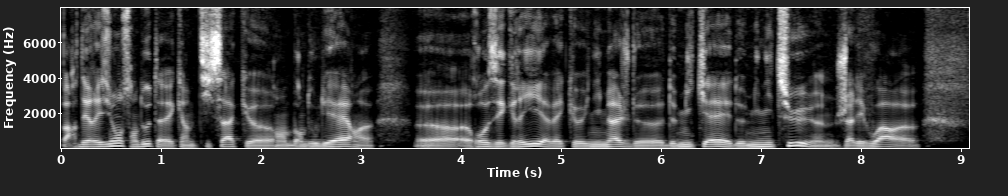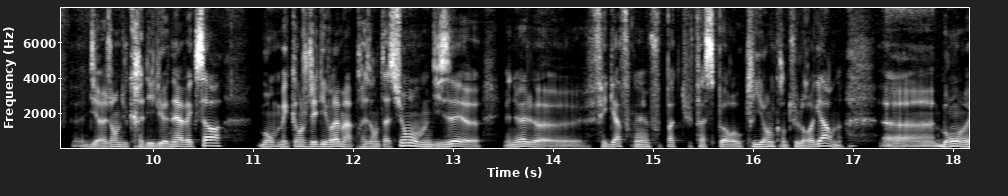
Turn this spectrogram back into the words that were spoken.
par dérision, sans doute, avec un petit sac en bandoulière rose et gris, avec une image de, Mickey et de Minnie dessus. J'allais voir dirigeant du Crédit Lyonnais avec ça. Bon, mais quand je délivrais ma présentation, on me disait, Emmanuel, fais gaffe quand même, faut pas que tu fasses peur au client quand tu le regardes. bon,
